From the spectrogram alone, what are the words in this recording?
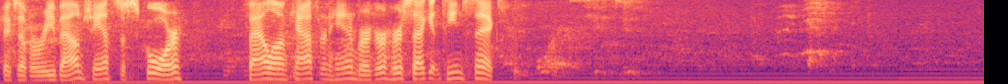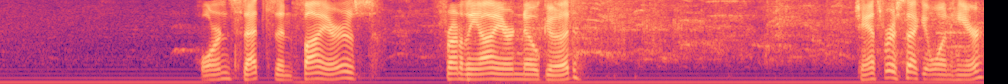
Picks up a rebound, chance to score. Foul on Catherine Hamburger, her second, team sixth. Horn sets and fires. Front of the iron, no good. Chance for a second one here.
